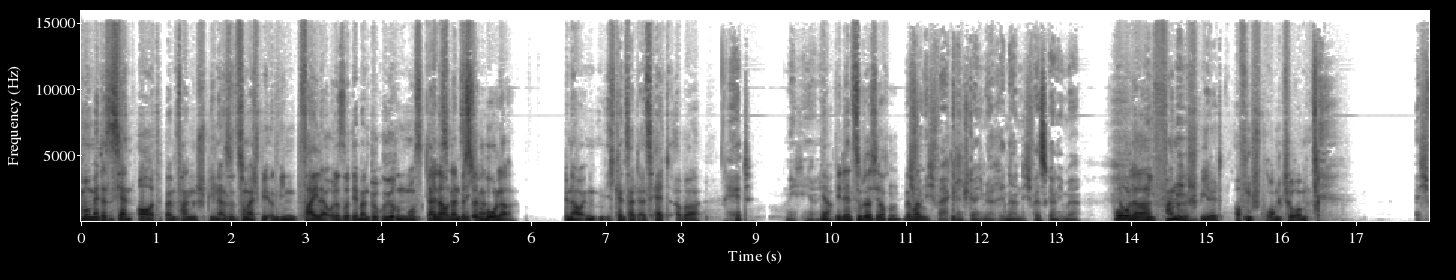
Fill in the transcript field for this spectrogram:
Moment, das ist ja ein Ort beim Fangenspielen. Also zum Beispiel irgendwie ein Pfeiler oder so, den man berühren muss. Dann genau, ist und dann bist du im Holer. Genau, ich kenne es halt als Het, aber Het? Nee, ja, nicht. Ja. Wie nennst du das, Jochen? Wenn ich, man ich, ich kann mich gar nicht mehr erinnern. Ich weiß gar nicht mehr. Holer. nie Fang gespielt auf dem Sprungturm. Ich,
